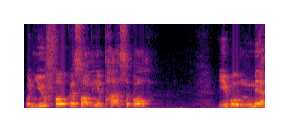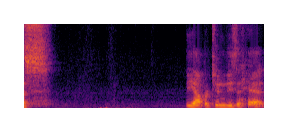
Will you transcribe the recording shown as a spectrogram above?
When you focus on the impossible, you will miss the opportunities ahead.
